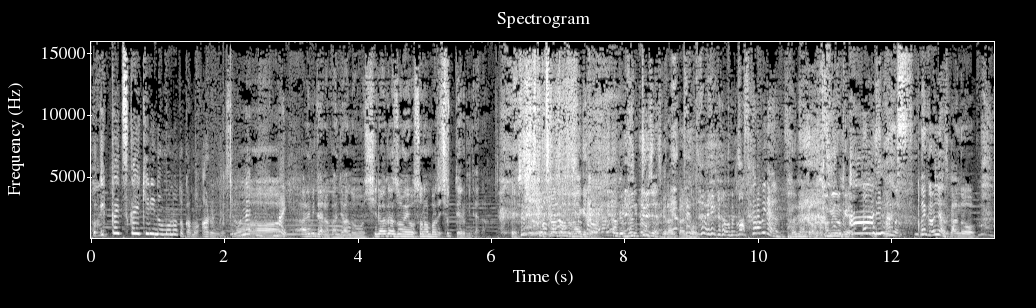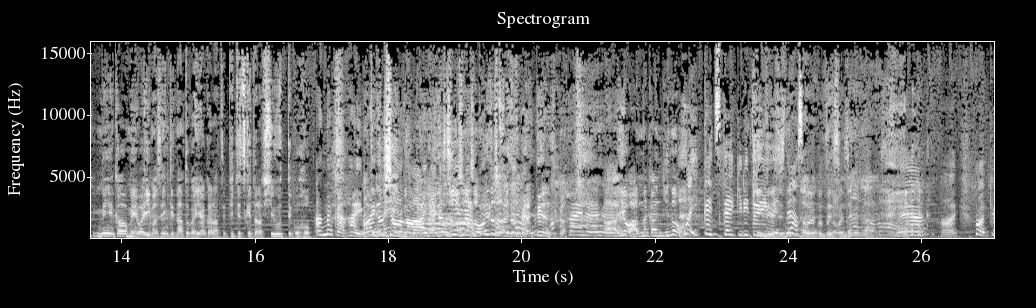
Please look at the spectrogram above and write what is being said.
こう一回使い切りのものとかもあるんですよね。あーはい。あれみたいな感じ。あの白髪染めをその場でシュッてやるみたいな。え使ったことないけどなんか塗ってるじゃないですかなんかあの。マスカラみたいなんですなんか髪の毛。なんかあるじゃないですかあのメーカー名は言いませんけどなんとかヘアカラーってピッてつけたらシューってこう。あ、なんか、はい、ワイドショーの間に。そうそうそうワイドショーの間とかやってるじゃないですかはいはいはいあ要はあんな感じのまあ、一回使い切りというイメージではそういうことですね。はい。まあ、今日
